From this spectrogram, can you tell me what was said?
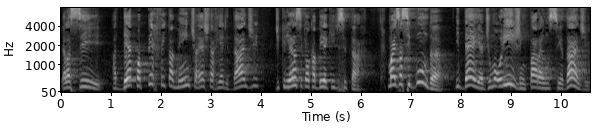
Ela se adequa perfeitamente a esta realidade de criança que eu acabei aqui de citar. Mas a segunda ideia de uma origem para a ansiedade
